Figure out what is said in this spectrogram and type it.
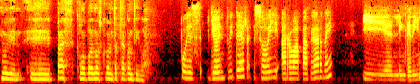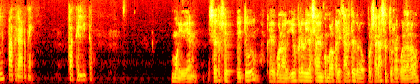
muy bien. Eh, Paz, ¿cómo podemos contactar contigo? Pues yo en Twitter soy arroba pazgarde y en LinkedIn pazgarde. Facilito. Muy bien. Sergio, ¿y tú? Que bueno, yo creo que ya saben cómo localizarte, pero por si acaso tú recuérdalo.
